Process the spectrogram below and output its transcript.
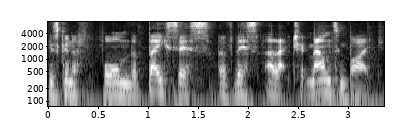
is gonna form the basis of this electric mountain bike.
